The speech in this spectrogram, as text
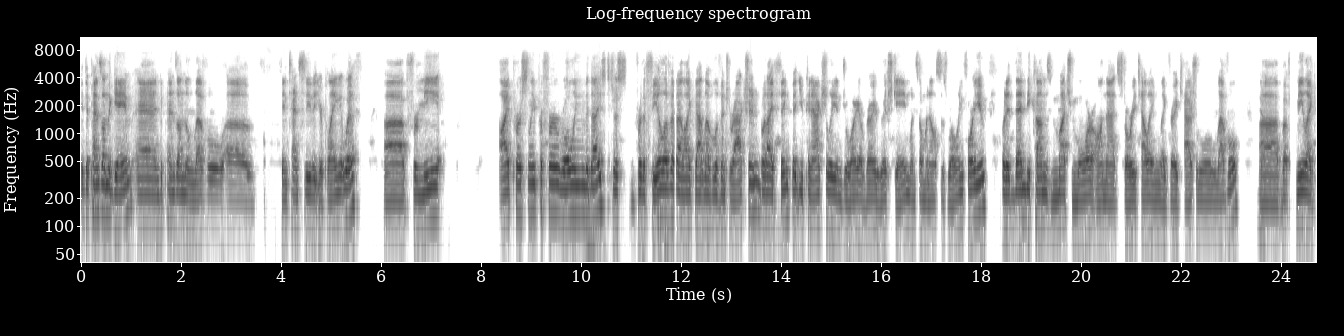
it depends on the game and depends on the level of intensity that you're playing it with. Uh, for me, I personally prefer rolling the dice just for the feel of it. I like that level of interaction, but I think that you can actually enjoy a very rich game when someone else is rolling for you. But it then becomes much more on that storytelling, like very casual level. Uh, but for me, like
